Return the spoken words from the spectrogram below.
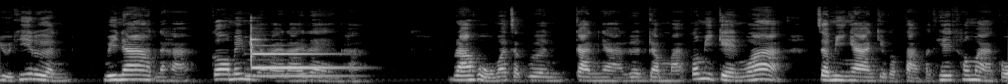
อยู่ที่เรือนวินาศนะคะ ก็ไม่มีอะไรร้ายแรงค่ะ ราหูมาจากเรือนการงานเรือนกรรมะ ก็มีเกณฑ์ว่าจะมีงานเกี่ยวกับต่างประเทศเข้ามา go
